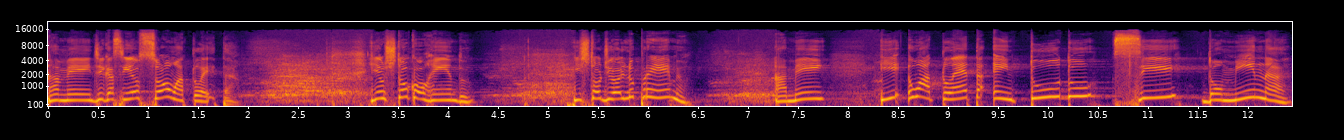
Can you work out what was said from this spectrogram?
Amém. Diga assim: Eu sou um atleta. E eu estou correndo. E estou de olho no prêmio. Amém. E o atleta em tudo se domina.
